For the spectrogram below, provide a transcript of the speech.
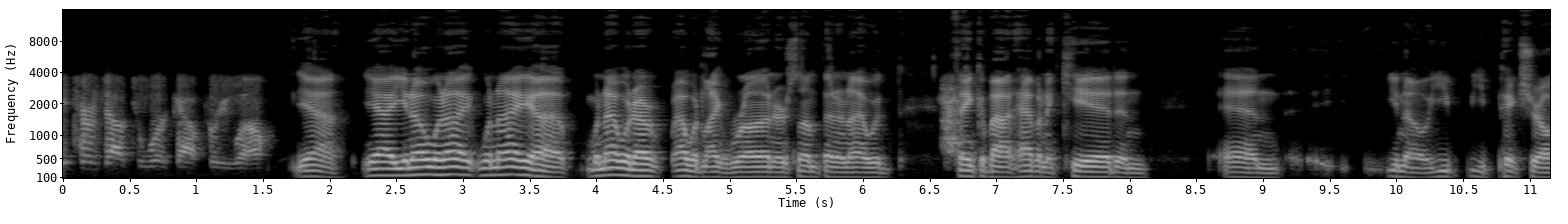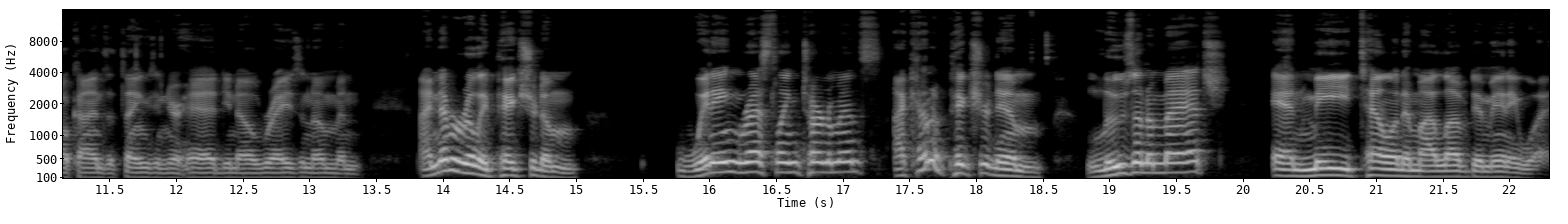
it turns out to work out pretty well. Yeah, yeah. You know, when I when I uh, when I would uh, I would like run or something, and I would think about having a kid, and and you know, you you picture all kinds of things in your head, you know, raising them, and I never really pictured him winning wrestling tournaments. I kind of pictured him losing a match and me telling him I loved him anyway.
